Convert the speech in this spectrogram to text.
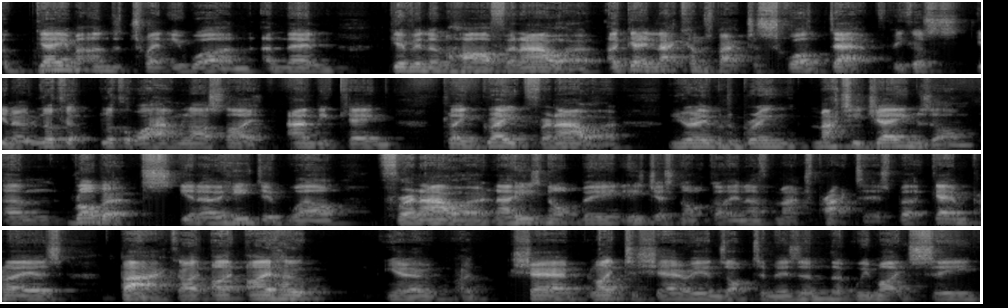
a game at under 21 and then giving them half an hour, again, that comes back to squad depth because, you know, look at look at what happened last night. Andy King played great for an hour. You're able to bring Matty James on. Um, Roberts, you know, he did well for an hour. Now he's not been, he's just not got enough match practice. But getting players back, I, I, I hope, you know, I share like to share Ian's optimism that we might see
